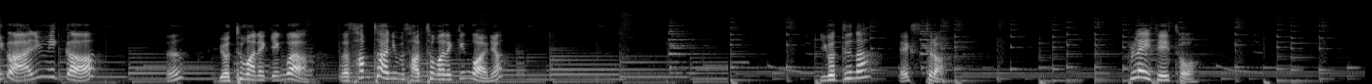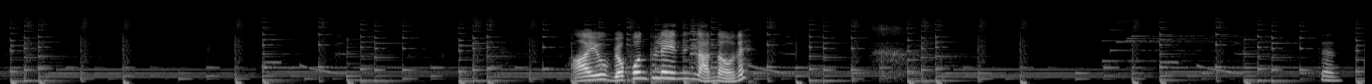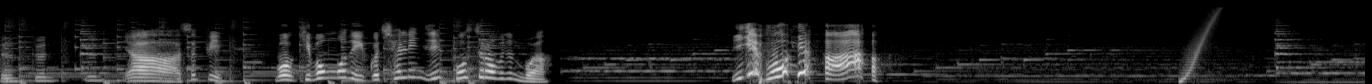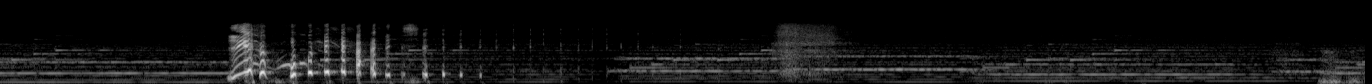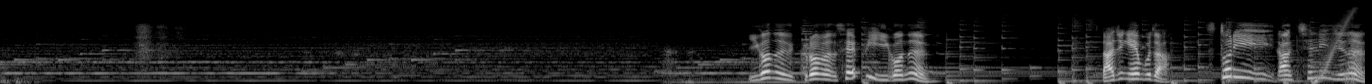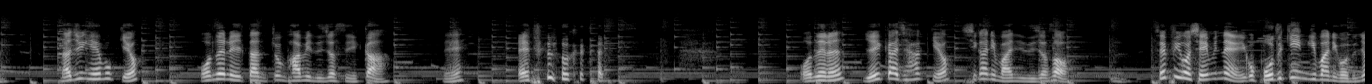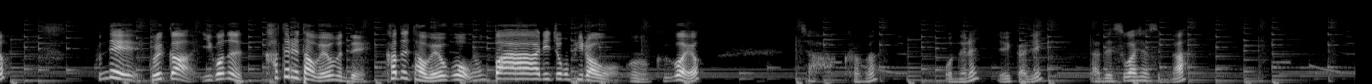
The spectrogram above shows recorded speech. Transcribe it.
이거 아닙니까? 응? 몇투 만에 깬 거야? 나 3투 아니면 4투 만에 깬 거 아니야? 이거 뜨나? 엑스트라. 플레이 데이터. 아, 이거 몇 번 플레이 했는지는 안 나오네? 야, 스피. 뭐 기본 모드 있고 챌린지? 포스트 러브는 뭐야? 이게 뭐야? 이게 뭐야? 이씨. 이거는 그러면 세피 이거는 나중에 해보자. 스토리랑 챌린지는 나중에 해볼게요. 오늘은 일단 좀 밤이 늦었으니까 네 에필로그까지 오늘은 여기까지 할게요. 시간이 많이 늦어서 음, 세피 이거 재밌네. 이거 보드 게임 기반이거든요. 근데 그러니까 이거는 카드를 다 외우면 돼. 카드를 다 외우고 운빨이 조금 필요하고 어, 그거예요. 자 그러면 오늘은 여기까지 다들 수고하셨습니다.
